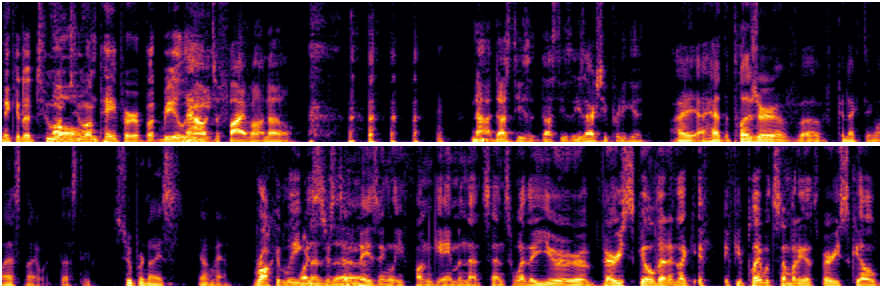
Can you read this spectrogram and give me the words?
Make it a two on two Oh. on paper, but really. Now it's a five on zero. Oh. nah, Dusty's Dusty's he's actually pretty good. I, I had the pleasure of, of connecting last night with Dusty. Super nice young man. Rocket League One is of just an amazingly fun game in that sense. Whether you're very skilled at it, like if, if you play with somebody that's very skilled,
